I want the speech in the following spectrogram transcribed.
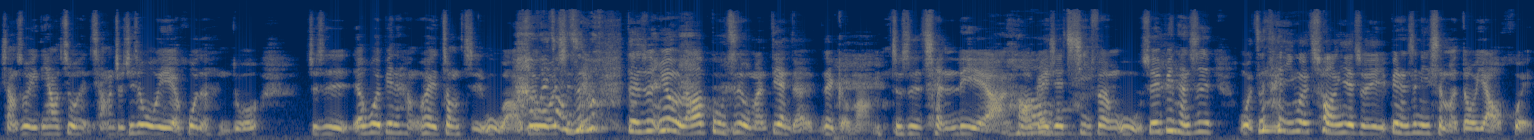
想说一定要做很长久，其实我也获得很多。就是呃，我也变得很会种植物啊，所以我其实 对，就是因为我要布置我们店的那个嘛，就是陈列啊，然后跟一些气氛物，所以变成是我真的因为创业，所以变成是你什么都要会。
